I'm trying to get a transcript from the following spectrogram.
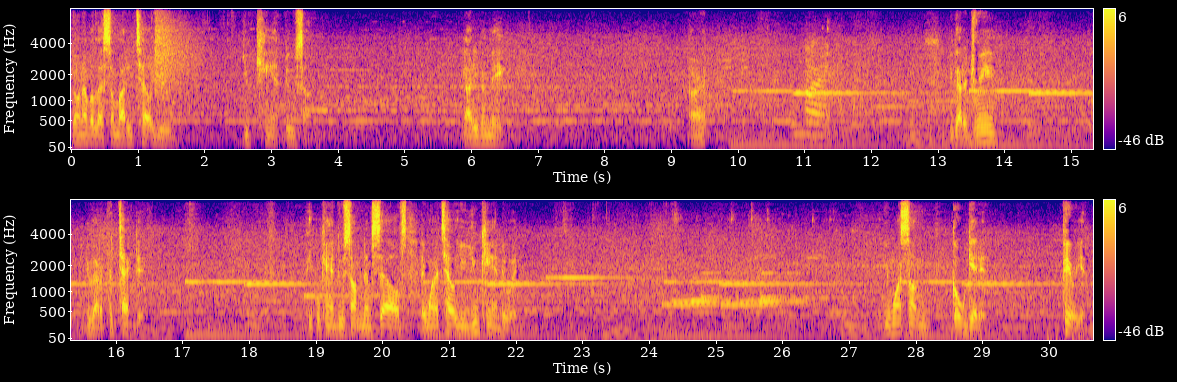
Don't ever let somebody tell you you can't do something. Not even me. All right? All right. You got a dream, you got to protect it. People can't do something themselves. They want to tell you you can't do it. You want something, go get it. Period.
